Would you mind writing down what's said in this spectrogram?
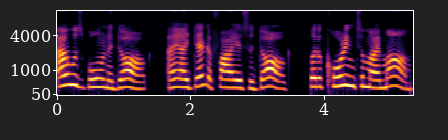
I was born a dog. I identify as a dog. But according to my mom,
